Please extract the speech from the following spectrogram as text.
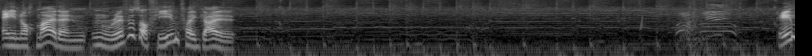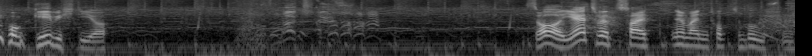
Ey, nochmal, dein Riff ist auf jeden Fall geil. Den Punkt gebe ich dir. So, jetzt wird Zeit, meinen Trupp zu boosten.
